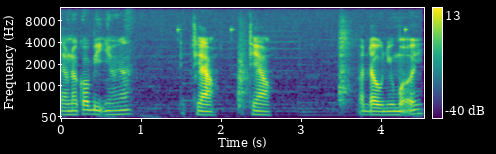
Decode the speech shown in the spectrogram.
Xem nó có bị như nhá Tiếp theo Tiếp theo. Bắt đầu như mới.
